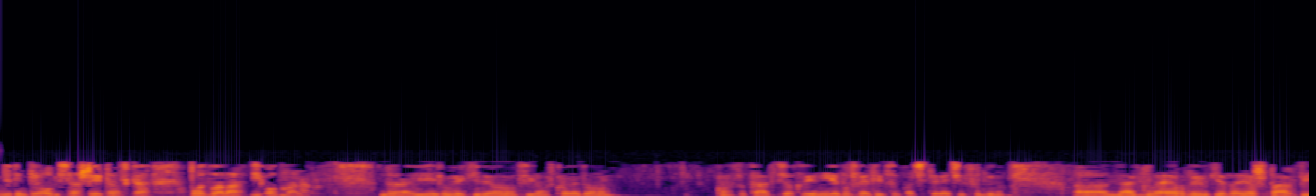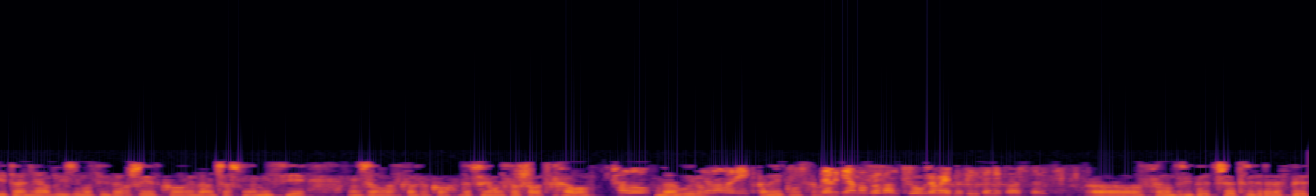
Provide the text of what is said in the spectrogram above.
Međutim, to je obična šetanska podvala i obmana. Da, i uvijek ide ono cigansko redo, ono konsultacije o klini, jednu peticu, pa ćete reći sudbinu. Uh, dakle, evo prilike za još par pitanja, bližimo se za rošetku ove načašnje emisije. Želim vas svakako da čujemo i slušalce. Halo? Halo. Da, Bujro. Salam alaikum. Da li bi ja mogla vam programa jedno pitanje postaviti? Uh, 735495,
